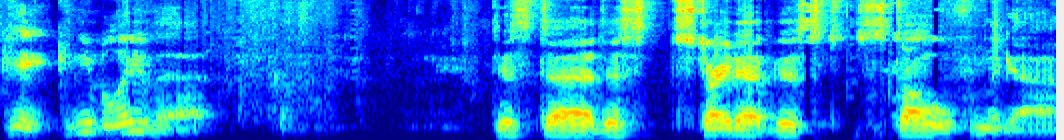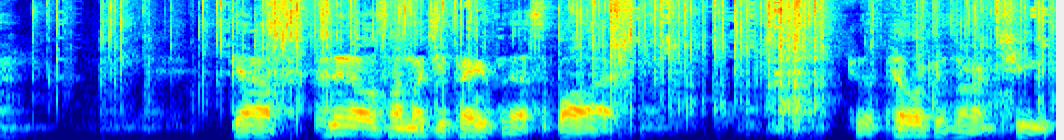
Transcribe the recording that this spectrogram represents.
can you believe that? Just, uh, just straight up just stole from the guy. Guy, who knows how much he paid for that spot? Because the Pelicans aren't cheap.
